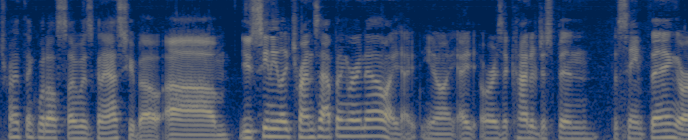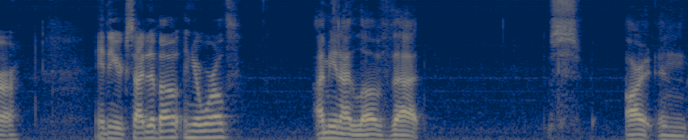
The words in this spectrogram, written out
trying to think what else I was going to ask you about. Um, you see any like trends happening right now? I, I you know, I, I, or has it kind of just been the same thing, or anything you're excited about in your world? I mean, I love that art and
